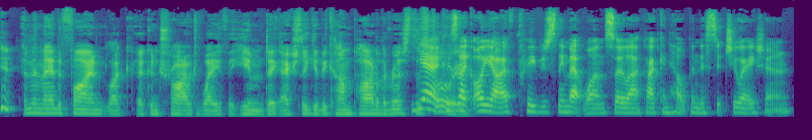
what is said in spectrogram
what? And then they had to find like a contrived way for him to actually become part of the rest of the yeah, story. because like, oh yeah, I've previously met one, so like I can help in this situation.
